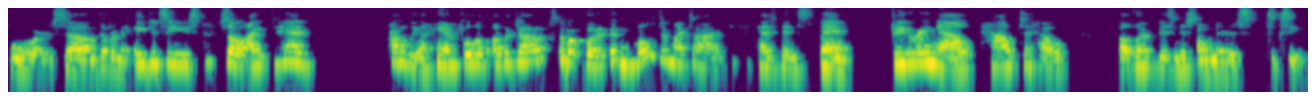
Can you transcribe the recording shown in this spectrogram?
for some government agencies. So I had probably a handful of other jobs, but most of my time has been spent figuring out how to help other business owners succeed.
